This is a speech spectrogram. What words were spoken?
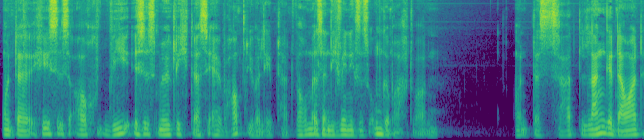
Und da hieß es auch, wie ist es möglich, dass er überhaupt überlebt hat? Warum ist er nicht wenigstens umgebracht worden? Und das hat lang gedauert,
